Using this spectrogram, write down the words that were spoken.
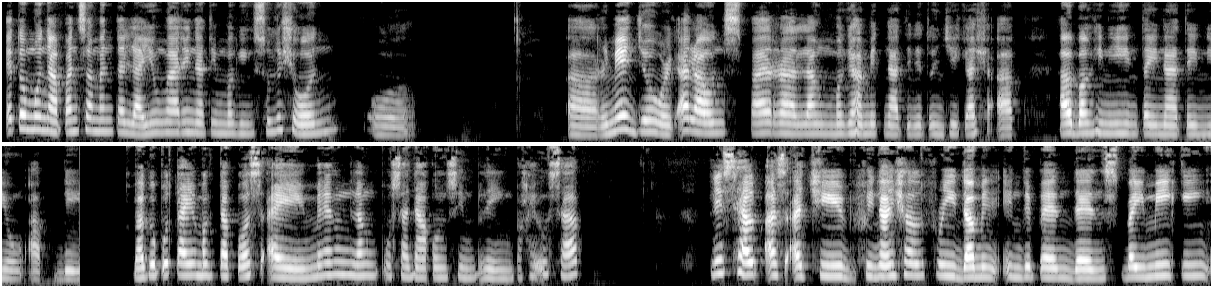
eto muna, pansamantala, yung mari natin maging solusyon o ah, remedyo, workarounds para lang magamit natin itong Gcash app habang hinihintay natin yung update. Bago po tayo magtapos ay meron lang po sana akong simpleng pakiusap. Please help us achieve financial freedom and independence by making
